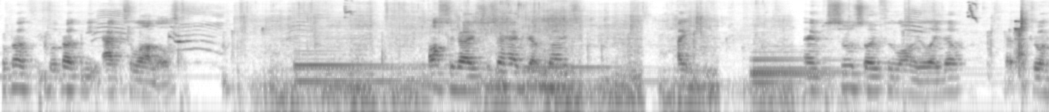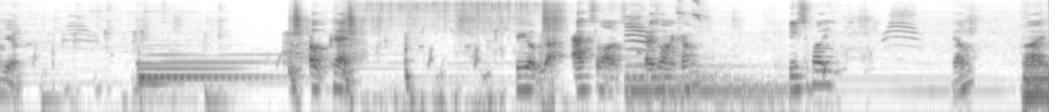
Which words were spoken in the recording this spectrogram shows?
What about, what about the axolotls? Also guys, just a heads up guys. I am so sorry for the long delay though. Let's go here. Okay. Here you go, we got axolotls. You guys wanna come? Pizza party? No? Alright.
